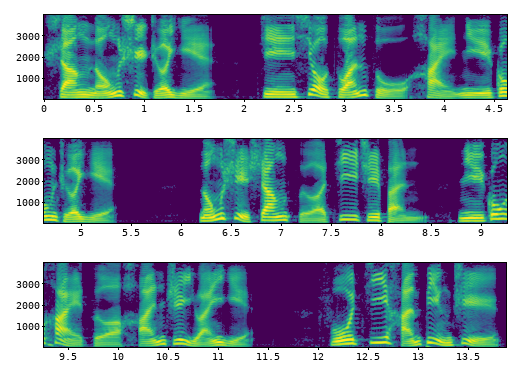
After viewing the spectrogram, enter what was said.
伤农事者也；锦绣纂祖，害女工者也。农事伤则饥之本，女工害则寒之源也。夫饥寒并至，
